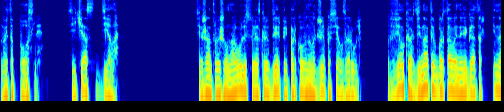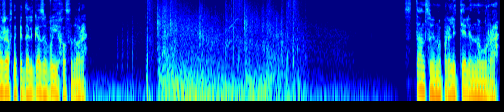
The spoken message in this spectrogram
но это после. Сейчас дело. Сержант вышел на улицу и, открыв дверь припаркованного джипа, сел за руль. Ввел координаты в бортовой навигатор и, нажав на педаль газа, выехал со двора. Станцию мы пролетели на ура.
